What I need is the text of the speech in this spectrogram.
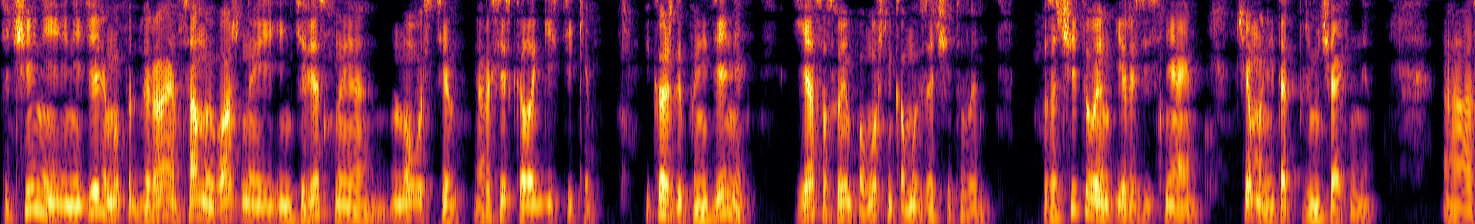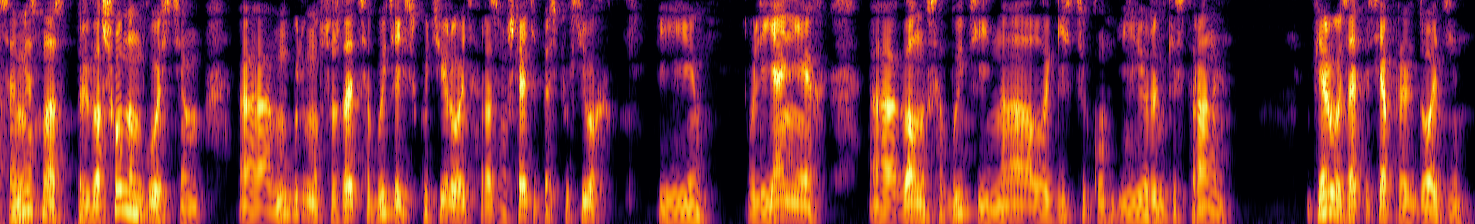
В течение недели мы подбираем самые важные и интересные новости российской логистики. И каждый понедельник я со своим помощником их зачитываем. Зачитываем и разъясняем, чем они так примечательны. А, совместно с приглашенным гостем а, мы будем обсуждать события, дискутировать, размышлять о перспективах и влияниях а, главных событий на логистику и рынки страны. Первую запись я проведу один –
